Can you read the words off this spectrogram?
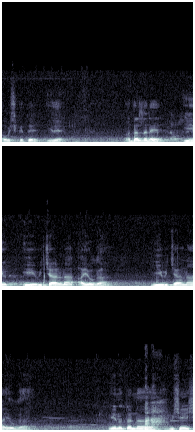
ಅವಶ್ಯಕತೆ ಇದೆ. ಅದಲ್ಲದೆ ಈ ಈ ವಿಚಾರಣಾ ಆಯೋಗ, ಈ ವಿಚಾರಣಾ ಆಯೋಗ ಏನು ತನ್ನ ವಿಶೇಷ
